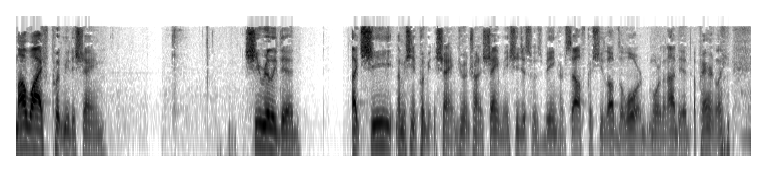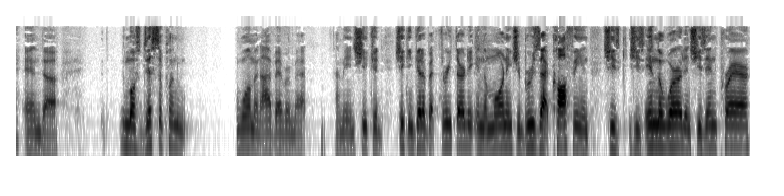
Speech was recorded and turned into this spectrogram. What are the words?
my wife put me to shame. She really did. Like she, I mean, she didn't put me to shame. She wasn't trying to shame me. She just was being herself because she loved the Lord more than I did, apparently. And uh, the most disciplined woman I've ever met. I mean, she could she can get up at 3:30 in the morning. She brews that coffee and she's she's in the Word and she's in prayer.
